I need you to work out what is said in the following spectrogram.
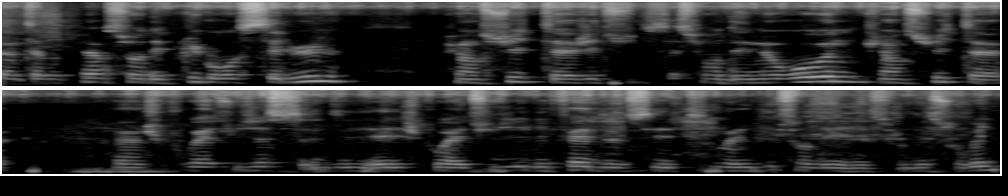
interrupteurs sur des plus grosses cellules. Puis ensuite, euh, j'étudie ça sur des neurones. Puis ensuite, euh, euh, je pourrais étudier, je pourrais étudier l'effet de ces petites molécules sur des, sur des souris.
